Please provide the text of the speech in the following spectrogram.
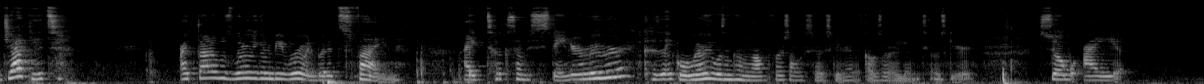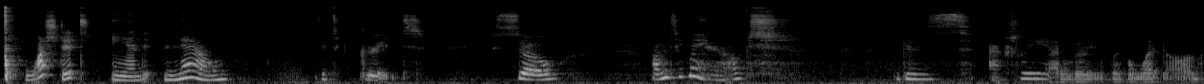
jacket, I thought it was literally going to be ruined, but it's fine. I took some stain remover because it literally wasn't coming off at first. I was so scared. Like I was literally getting so scared. So I washed it and now it's great. So I'm gonna take my hair out because actually I literally look like a wet dog.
